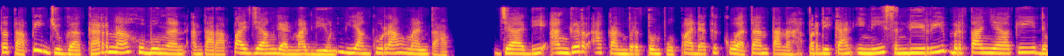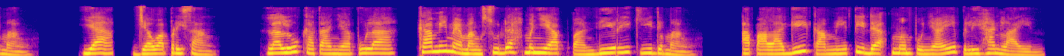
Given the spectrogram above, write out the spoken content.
tetapi juga karena hubungan antara Pajang dan Madiun yang kurang mantap. Jadi Angger akan bertumpu pada kekuatan tanah perdikan ini sendiri bertanya Ki Demang. Ya, jawab Risang. Lalu katanya pula, kami memang sudah menyiapkan diri Ki Demang. Apalagi kami tidak mempunyai pilihan lain.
